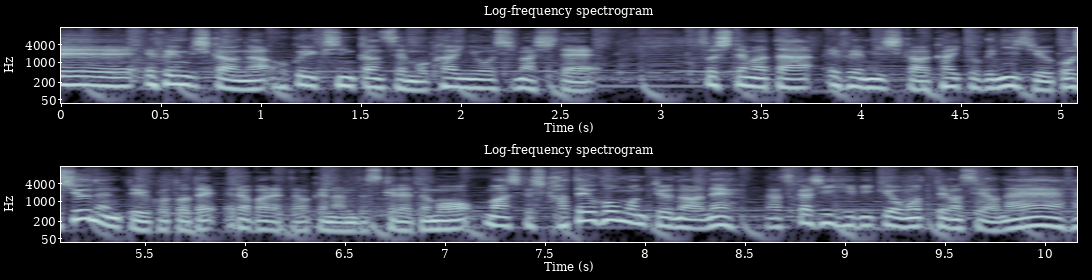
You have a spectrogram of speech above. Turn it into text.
えー FM 石川が北陸新幹線も開業しましてそしてまた FM 石川開局25周年ということで選ばれたわけなんですけれども、まあ、しかし家庭訪問というのはね懐かしい響きを持ってますよね。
